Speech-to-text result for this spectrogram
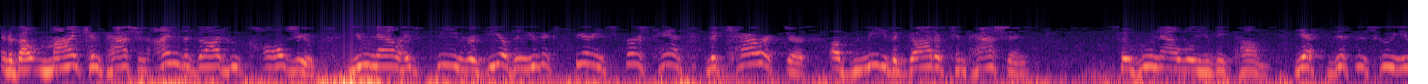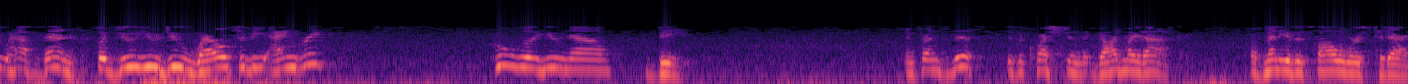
and about my compassion, I'm the God who called you. You now have seen, revealed, and you've experienced firsthand the character of me, the God of compassion. So who now will you become? Yes, this is who you have been, but do you do well to be angry? Who will you now be? And friends, this is a question that God might ask of many of his followers today.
